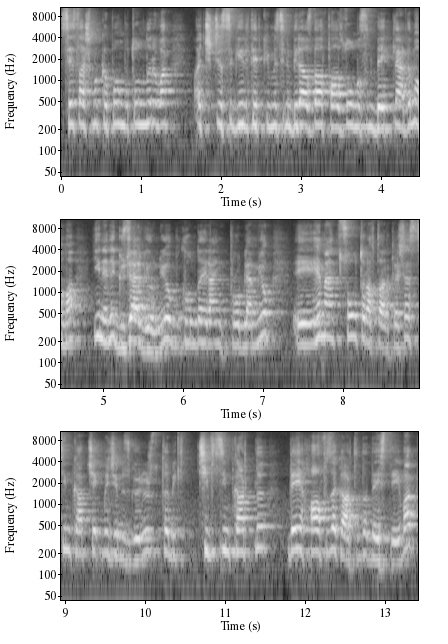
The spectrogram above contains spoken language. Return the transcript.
Ses açma kapama butonları var. Açıkçası geri tepkimesinin biraz daha fazla olmasını beklerdim ama yine de güzel görünüyor. Bu konuda herhangi bir problem yok. E, hemen sol tarafta arkadaşlar sim kart çekmecemiz görüyoruz. Tabii ki çift sim kartlı ve hafıza kartı da desteği var.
